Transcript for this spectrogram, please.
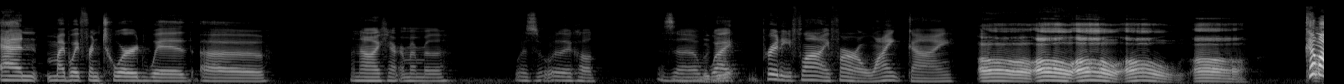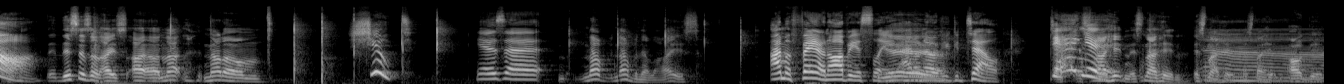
and my boyfriend toured with uh, now I can't remember the what's what are they called? Is a white, pretty fly for a white guy. Oh, oh, oh, oh. oh. Come on, this isn't ice. Uh, uh, not, not um, shoot! Yeah, it's a. not, not vanilla ice. I'm a fan, obviously. Yeah. I don't know if you could tell. Dang it. It's it! not hitting. It's not hitting. It's not hitting. It's not hitting. All good.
